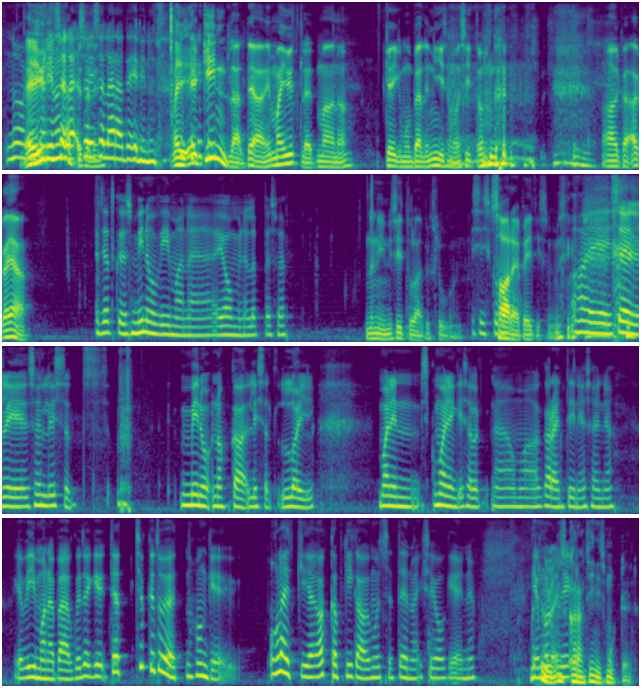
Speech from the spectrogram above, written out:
no Ei, aga sa olid selle, sa olid oli. selle ära teeninud. ei, ei kindlalt ja, ja ma ei ütle, et ma noh, keegi mu peale niisama situnud on. aga, aga jaa, tead, kuidas minu viimane joomine lõppes või? no nii, siit tuleb üks lugu. kui Saare peedist või midagi. ai ei, see oli, see on lihtsalt minu, noh, ka lihtsalt loll. ma olin, siis kui ma olingi seal äh, oma karantiinis onju ja viimane päev kuidagi tead siuke tuju, et noh, ongi, oledki ja hakkabki igav, mõtlesin, et teen väikse joogi onju. mõtle, mis oli, karantiinis muud teed.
